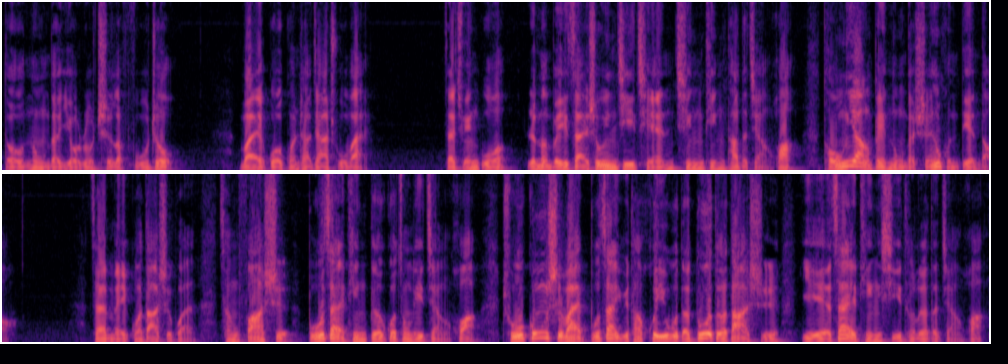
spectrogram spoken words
都弄得有如吃了符咒，外国观察家除外。在全国，人们围在收音机前倾听他的讲话，同样被弄得神魂颠倒。在美国大使馆，曾发誓不再听德国总理讲话。除公事外不再与他会晤的多德大使，也在听希特勒的讲话，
